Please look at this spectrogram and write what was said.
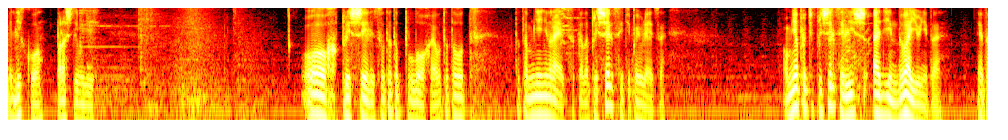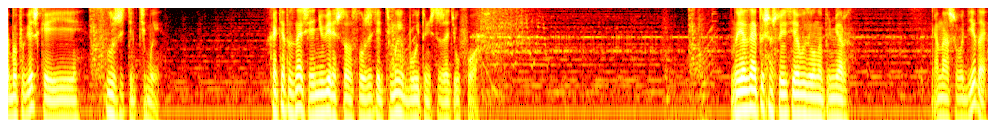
легко прошли мы здесь. Ох, пришелец, вот это плохо. Вот это вот Вот это мне не нравится, когда пришельцы эти появляются. У меня против пришельца лишь один, два юнита. Это БФГшка и служитель тьмы. Хотя, ты знаешь, я не уверен, что служитель тьмы будет уничтожать УФО Но я знаю точно, что если я вызову, например, нашего деда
